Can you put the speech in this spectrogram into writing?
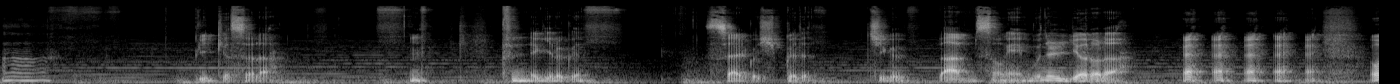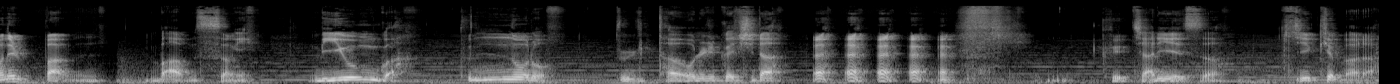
아, 비켜서라. 응, 분내기록은 살고 싶거든. 지금 남성의 문을 열어라. 오늘 밤은 마음성이 미움과 분노로 불타오를 것이다. 그 자리에서 지켜봐라.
